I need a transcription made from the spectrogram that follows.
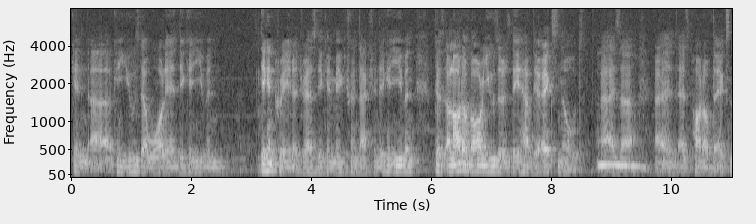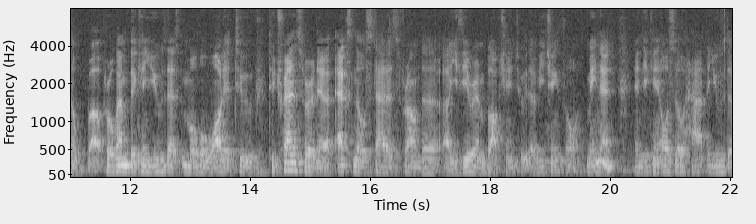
can uh, can use that wallet. They can even they can create address. They can make transaction. They can even because a lot of our users they have their X node as a as, as part of the X uh, program. They can use that mobile wallet to to transfer their X status from the uh, Ethereum blockchain to the VeChain Thor mainnet, and they can also ha- use the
